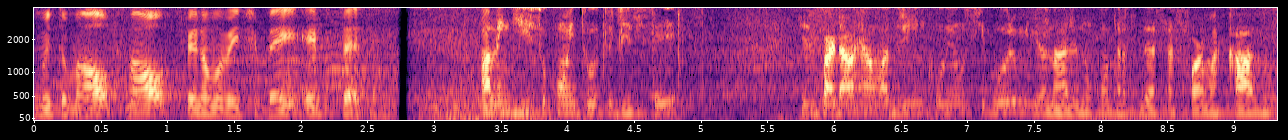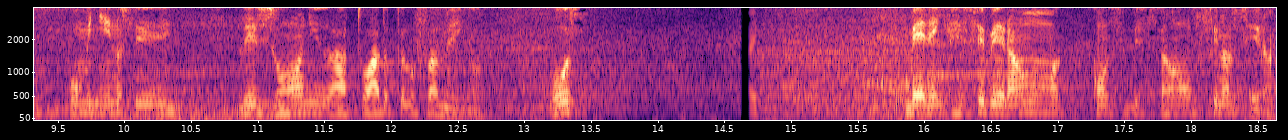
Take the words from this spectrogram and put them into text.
muito mal, mal, fenomenalmente bem, etc. Além disso, com o intuito de se resguardar o Real Madrid incluiu um seguro milionário no contrato dessa forma, caso o menino se lesione atuado pelo Flamengo. Os merengues receberão uma contribuição financeira.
